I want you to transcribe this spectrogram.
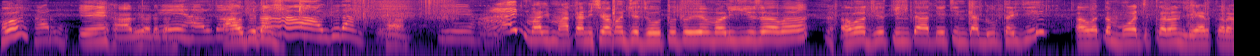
હો? હારું. એ હારું હેડો તાન. એ હારું તો આવજો તાન. હા આવજો તાન. હા. આજ મારી માતાની સેવા જે જોતું હતું એ મળી ગયું છે હવે. હવે જે ચિંતા હતી એ ચિંતા દૂર થઈ ગઈ. હવે તો મોજ કરો ને લેર કરો.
